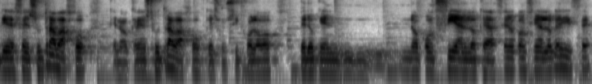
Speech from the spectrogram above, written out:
tiene fe en su trabajo, que no cree en su trabajo, que es un psicólogo, pero que no confía en lo que hace, no confía en lo que dice.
